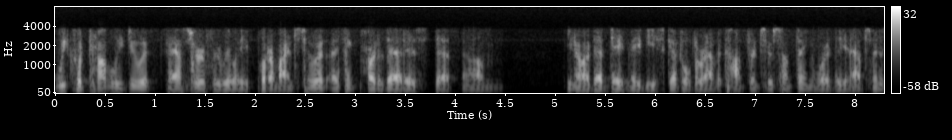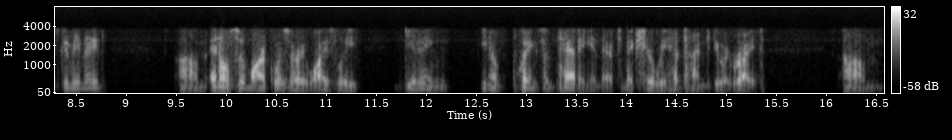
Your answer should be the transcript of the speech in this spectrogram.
we could probably do it faster if we really put our minds to it. I think part of that is that um, you know that date may be scheduled around a conference or something where the announcement is going to be made. Um, and also, Mark was very wisely giving you know putting some padding in there to make sure we had time to do it right. Um,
